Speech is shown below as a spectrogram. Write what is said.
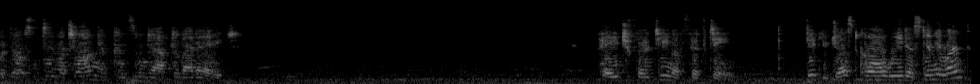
but doesn't do much wrong if consumed after that age. Page 13 of 15. Did you just call weed a stimulant?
